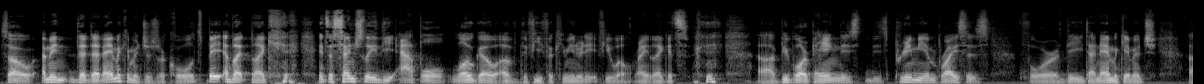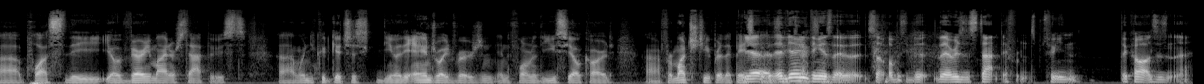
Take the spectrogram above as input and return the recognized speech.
so I mean the dynamic images are cool. It's ba- but like it's essentially the Apple logo of the FIFA community, if you will, right? Like it's uh, people are paying these these premium prices for the dynamic image uh, plus the you know very minor stat boosts. Uh, when you could get just you know the Android version in the form of the UCL card uh, for much cheaper, that basically Yeah, the, the only thing is though, that, so obviously the, there is a stat difference between the cards, isn't there?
